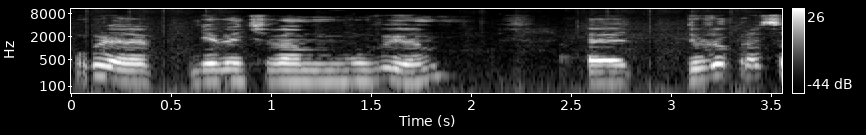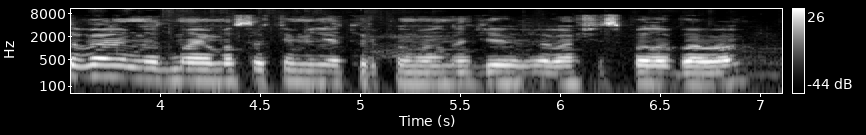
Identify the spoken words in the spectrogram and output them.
W ogóle, nie wiem czy wam mówiłem, dużo pracowałem nad moją ostatnią miniaturką, mam nadzieję, że wam się spodobała.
